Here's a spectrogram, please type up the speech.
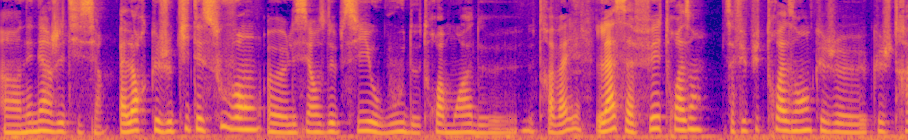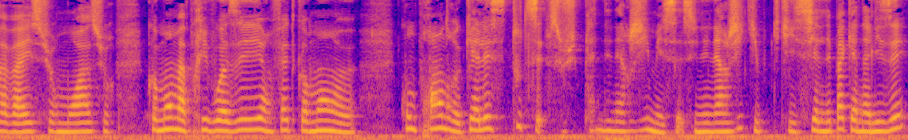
un énergéticien. Alors que je quittais souvent euh, les séances de psy au bout de trois mois de, de travail, là, ça fait trois ans. Ça fait plus de trois ans que je, que je travaille sur moi, sur comment m'apprivoiser, en fait, comment euh, comprendre quelle est toute cette... Parce que je suis pleine d'énergie, mais c'est une énergie qui, qui, si elle n'est pas canalisée,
